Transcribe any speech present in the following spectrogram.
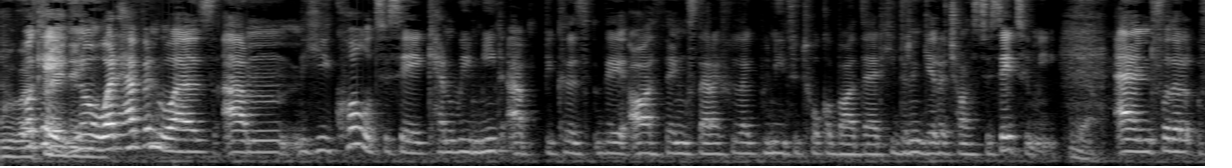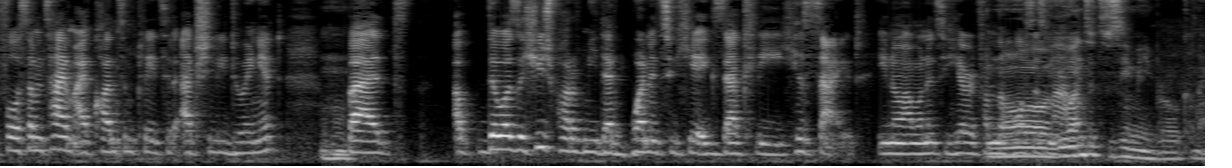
we were okay trading. no what happened was um he called to say can we meet up because there are things that i feel like we need to talk about that he didn't get a chance to say to me Yeah. and for the for some time i contemplated actually doing it but uh, there was a huge part of me that wanted to hear exactly his side you know i wanted to hear it from the No, horse's you wanted to see me, bro. Come on.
